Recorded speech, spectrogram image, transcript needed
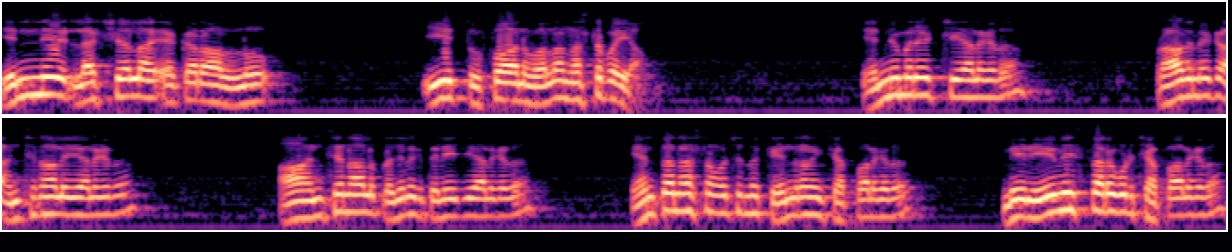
ఎన్ని లక్షల ఎకరాల్లో ఈ తుఫాను వల్ల నష్టపోయాం? ఎన్యుమరేట్ చేయాలి కదా? ప్రాథమిక అంచనాలు వేయాలి కదా? ఆ అంచనాలు ప్రజలకు తెలియజేయాలి కదా? ఎంత నష్టం వచ్చిందో కేంద్రానికి చెప్పాలి కదా. మీరు ఏమి ఇస్తారో కూడా చెప్పాలి కదా.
